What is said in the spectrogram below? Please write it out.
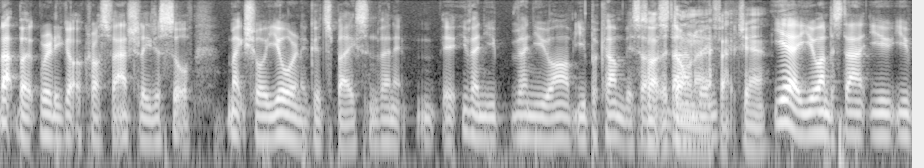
that book really got across for actually just sort of make sure you're in a good space, and then it, it then you then you are you become this It's like the domino effect, yeah. yeah, you understand. You you.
